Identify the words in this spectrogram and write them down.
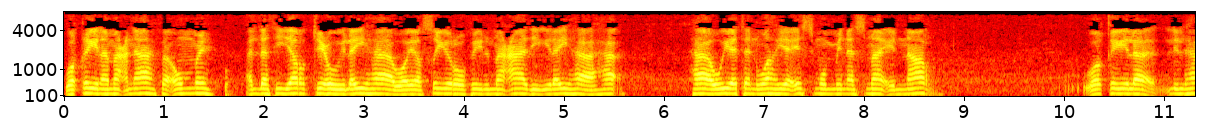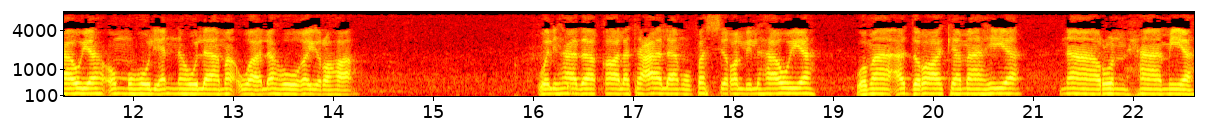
وقيل معناه فأمه التي يرجع إليها ويصير في المعاد إليها هاوية وهي اسم من أسماء النار. وقيل للهاوية أمه لأنه لا مأوى له غيرها. ولهذا قال تعالى مفسرا للهاوية وما أدراك ما هي؟ نار حامية.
